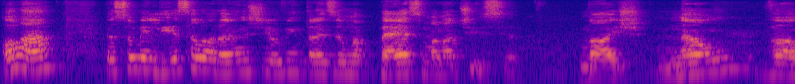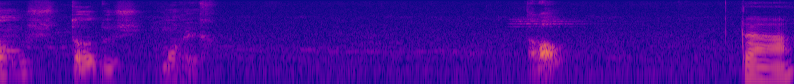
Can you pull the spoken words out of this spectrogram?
Olá, eu sou Melissa Lorange e eu vim trazer uma péssima notícia. Nós não vamos todos morrer. Tá bom? Tá.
